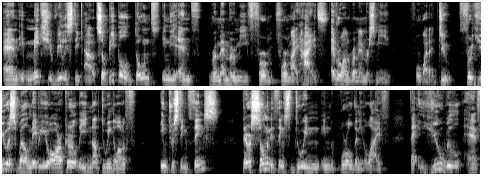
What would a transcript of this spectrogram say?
And it makes you really stick out. So people don't, in the end, remember me for, for my height. Everyone remembers me for what I do. For you as well, maybe you are currently not doing a lot of interesting things. There are so many things to do in, in the world and in life that you will have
